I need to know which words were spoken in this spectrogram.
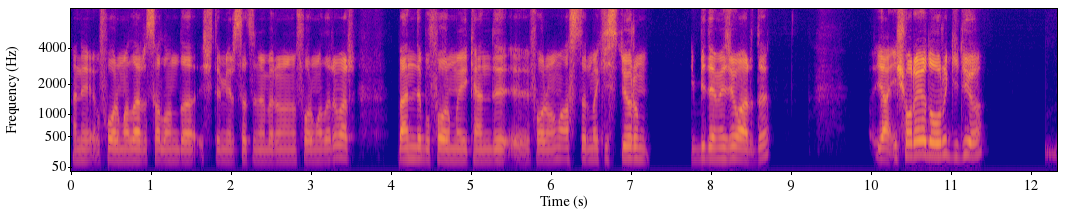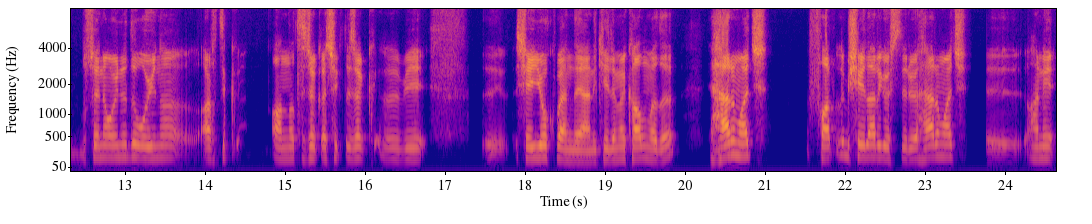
Hani formalar salonda işte Mirsat'ın Ömer Onan'ın formaları var. Ben de bu formayı kendi e, formama astırmak istiyorum gibi bir demeci vardı. Ya iş oraya doğru gidiyor. Bu sene oynadığı oyunu artık anlatacak, açıklayacak e, bir e, şey yok bende yani kelime kalmadı. Her maç farklı bir şeyler gösteriyor. Her maç hani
